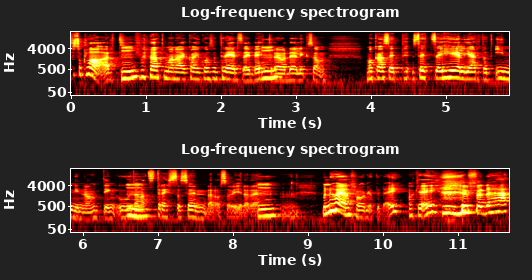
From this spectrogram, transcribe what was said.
för såklart, Mm. för att man kan ju koncentrera sig bättre och det är liksom man kan sätta, sätta sig helhjärtat in i någonting utan Mm. att stressa sönder och så vidare. Mm. Men nu har jag en fråga till dig. Okej? För det här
